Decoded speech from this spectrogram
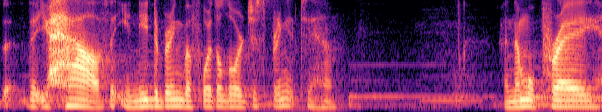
that, that you have that you need to bring before the Lord, just bring it to Him. And then we'll pray.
